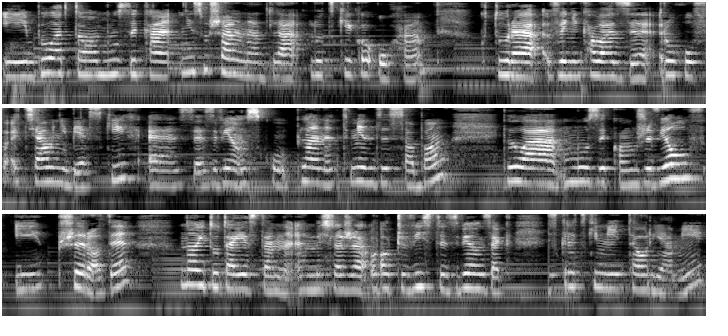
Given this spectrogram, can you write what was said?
i była to muzyka niesłyszalna dla ludzkiego ucha, która wynikała z ruchów ciał niebieskich, e, ze związku planet między sobą. Była muzyką żywiołów i przyrody. No i tutaj jest ten, e, myślę, że oczywisty związek z greckimi teoriami.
